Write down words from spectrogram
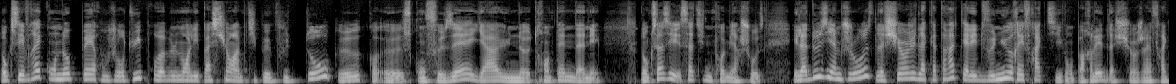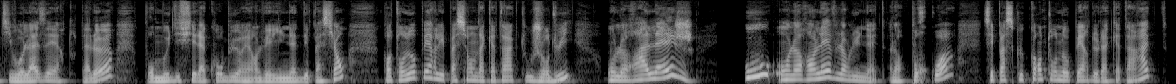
Donc c'est vrai qu'on opère aujourd'hui probablement les patients un petit peu plus tôt que euh, ce qu'on faisait il y a une trentaine d'années. Donc ça, c'est une première chose. Et la deuxième chose, la chirurgie de la cataracte, elle est devenue réfractive. On parlait de la chirurgie réfractive au laser tout à l'heure pour modifier la courbure et enlever les lunettes des patients. Quand on opère les patients de la cataracte aujourd'hui, on leur allège ou on leur enlève leurs lunettes. Alors pourquoi? C'est parce que quand on opère de la cataracte,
